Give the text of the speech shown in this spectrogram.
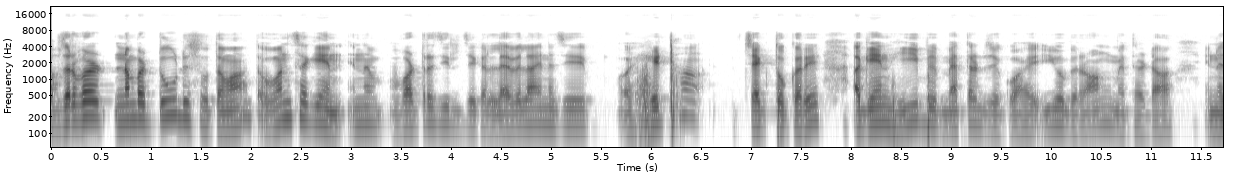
observer number two ڏسو توهان ته ونس اگين ان واٽر جي جيڪا ليول آهي ان جي هيٺان चेक तो करे। अगेन ही भी मेथड जो है यो भी रॉन्ग मेथड आ। इन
